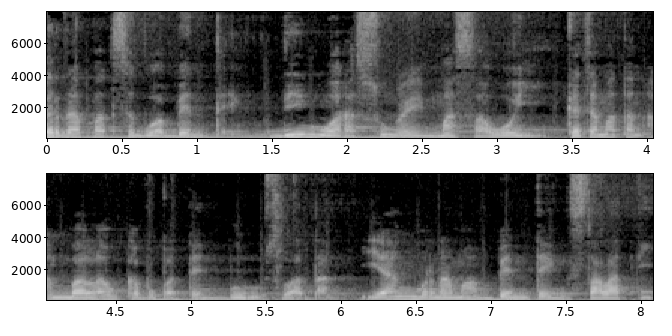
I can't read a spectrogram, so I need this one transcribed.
terdapat sebuah benteng di muara sungai Masawoi, Kecamatan Ambalau, Kabupaten Buru Selatan, yang bernama Benteng Salati.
